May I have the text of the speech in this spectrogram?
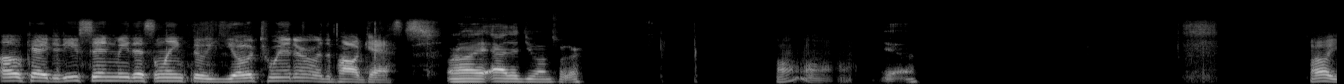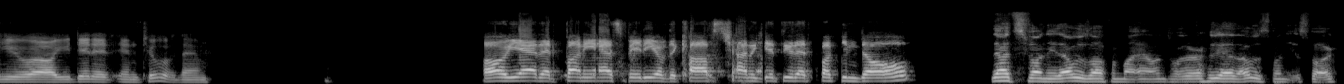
Okay, did you send me this link through your Twitter or the podcasts? Or I added you on Twitter. Oh. Yeah. Oh, you uh you did it in two of them. Oh yeah, that funny ass video of the cops trying to get through that fucking door. That's funny. That was off of my own Twitter. Yeah, that was funny as fuck.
